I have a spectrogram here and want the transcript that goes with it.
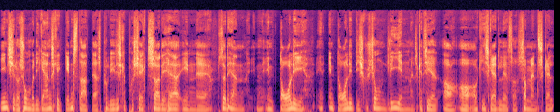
i en situation, hvor de gerne skal genstarte deres politiske projekt, så er det her en, øh, så er det her en, en, en, dårlig, en, en dårlig diskussion lige inden man skal til at, at, at, at give skattelettelser, som man skal.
